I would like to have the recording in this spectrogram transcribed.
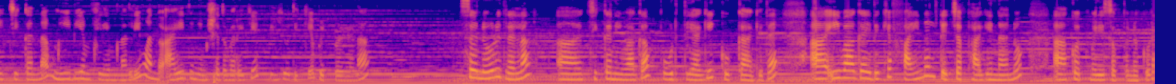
ಈ ಚಿಕನ್ನ ಮೀಡಿಯಂ ಫ್ಲೇಮ್ನಲ್ಲಿ ಒಂದು ಐದು ನಿಮಿಷದವರೆಗೆ ಬೇಯೋದಕ್ಕೆ ಬಿಟ್ಬಿಡೋಣ. ಸೊ ನೋಡಿದ್ರಲ್ಲ ಚಿಕನ್ ಇವಾಗ ಪೂರ್ತಿಯಾಗಿ ಕುಕ್ ಆಗಿದೆ. ಇವಾಗ ಇದಕ್ಕೆ ಫೈನಲ್ ಟಚಪ್ ಆಗಿ ನಾನು ಕೊತ್ತಂಬರಿ ಸೊಪ್ಪನ್ನು ಕೂಡ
